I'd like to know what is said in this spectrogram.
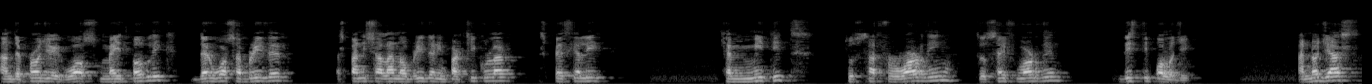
and the project was made public, there was a breeder, a Spanish Alano breeder in particular, especially committed to safeguarding, to safeguarding this typology. And not just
